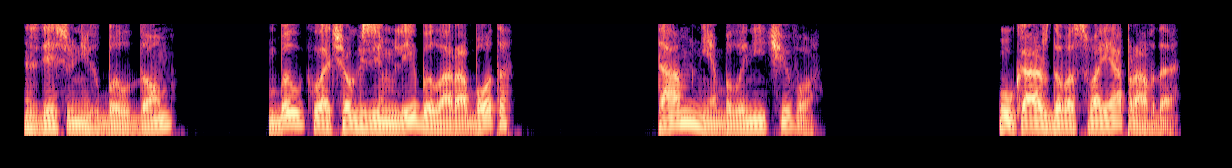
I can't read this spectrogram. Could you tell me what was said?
Здесь у них был дом, был клочок земли, была работа. Там не было ничего. У каждого своя правда.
